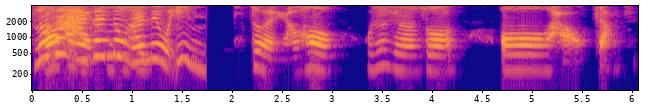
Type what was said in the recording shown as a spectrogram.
然后他还在弄，还没有硬。对，然后我就觉得说：“哦，好，这样子。”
